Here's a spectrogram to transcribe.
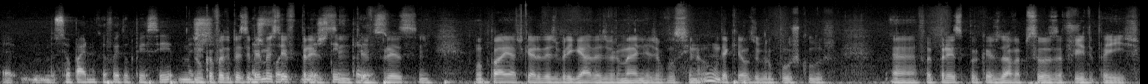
Uh, o seu pai nunca foi do PC, mas. Nunca foi do PC, mas, mas foi, esteve preso, mas esteve sim, preso. Esteve preso, sim. O meu pai, acho que era das Brigadas Vermelhas, revolucionou, um daqueles grupúsculos. Uh, foi preso porque ajudava pessoas a fugir do país.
